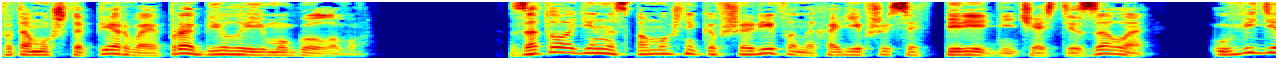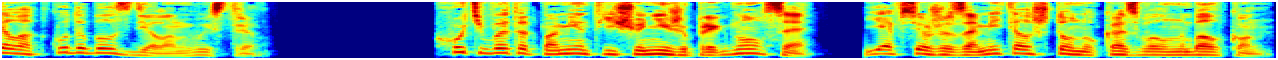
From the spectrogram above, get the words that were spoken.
потому что первая пробила ему голову. Зато один из помощников шерифа, находившийся в передней части зала, увидел, откуда был сделан выстрел. Хоть в этот момент еще ниже пригнулся, я все же заметил, что он указывал на балкон.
